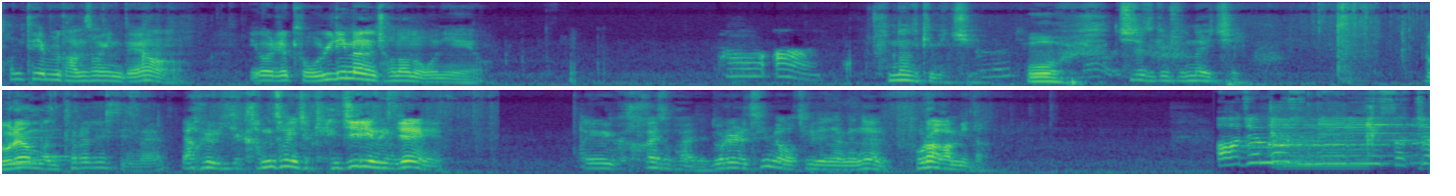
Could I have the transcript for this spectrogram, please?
턴테이블 감성인데요. 이걸 이렇게 올리면 전원은 온이에요. 존나 느낌 있지? 오, 진짜 느낌 존나 있지? 노래 한 번 틀어줄 수 있나요? 야 그리고 이게 감성이 진짜 개지리는 게 아, 여기 가까이서 봐야 돼. 노래를 틀면 어떻게 되냐면은 돌아갑니다. 어제 무슨 일이 있었죠?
